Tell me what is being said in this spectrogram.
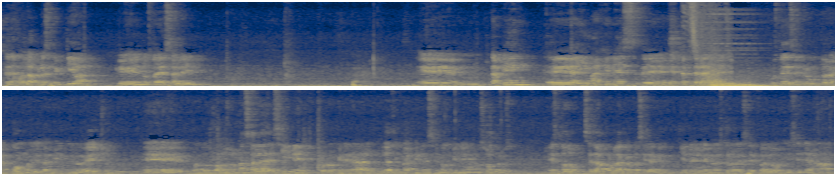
tenemos la perspectiva que nos da esa ley. Eh, también hay imágenes de, en tercera dimensión. Ustedes se preguntarán cómo, yo también me lo he hecho. Eh, cuando vamos a una sala de cine, por lo general las imágenes se nos vienen a nosotros. Esto se da por la capacidad que tiene nuestro encéfalo y se llama,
